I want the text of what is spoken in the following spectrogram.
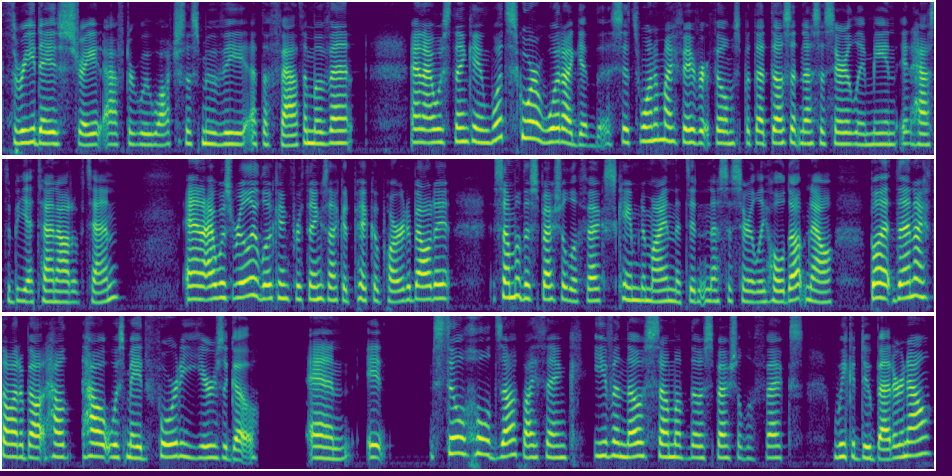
three days straight after we watched this movie at the Fathom event. And I was thinking, what score would I give this? It's one of my favorite films, but that doesn't necessarily mean it has to be a 10 out of 10. And I was really looking for things I could pick apart about it. Some of the special effects came to mind that didn't necessarily hold up now, but then I thought about how, how it was made 40 years ago. And it still holds up, I think, even though some of those special effects we could do better now.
